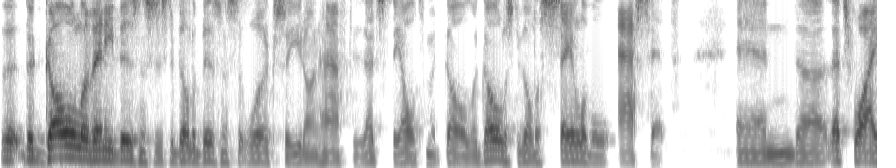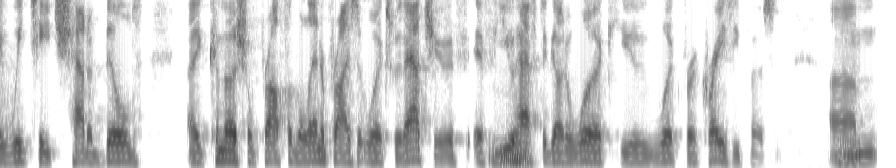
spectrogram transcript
The, the goal of any business is to build a business that works so you don't have to. That's the ultimate goal. The goal is to build a saleable asset. And uh, that's why we teach how to build a commercial profitable enterprise that works without you if if mm. you have to go to work you work for a crazy person mm. um, mm.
